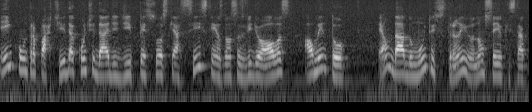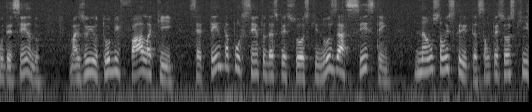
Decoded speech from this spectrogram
em contrapartida a quantidade de pessoas que assistem as nossas videoaulas aumentou. É um dado muito estranho, eu não sei o que está acontecendo, mas o YouTube fala que 70% das pessoas que nos assistem não são inscritas, são pessoas que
